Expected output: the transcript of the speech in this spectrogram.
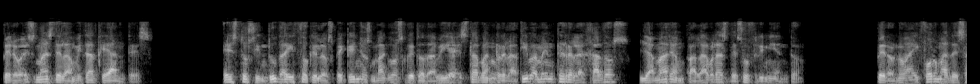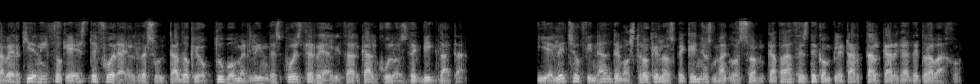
Pero es más de la mitad que antes. Esto sin duda hizo que los pequeños magos que todavía estaban relativamente relajados, llamaran palabras de sufrimiento. Pero no hay forma de saber quién hizo que este fuera el resultado que obtuvo Merlin después de realizar cálculos de Big Data. Y el hecho final demostró que los pequeños magos son capaces de completar tal carga de trabajo.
